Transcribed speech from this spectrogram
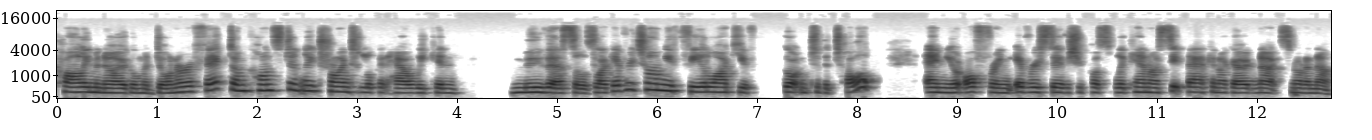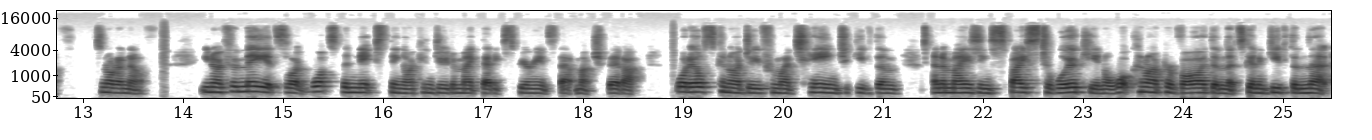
Kylie Minogue or Madonna effect. I'm constantly trying to look at how we can move ourselves. Like every time you feel like you've gotten to the top and you're offering every service you possibly can, I sit back and I go, no, it's not enough. It's not enough you know, for me, it's like, what's the next thing I can do to make that experience that much better? What else can I do for my team to give them an amazing space to work in? Or what can I provide them that's going to give them that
